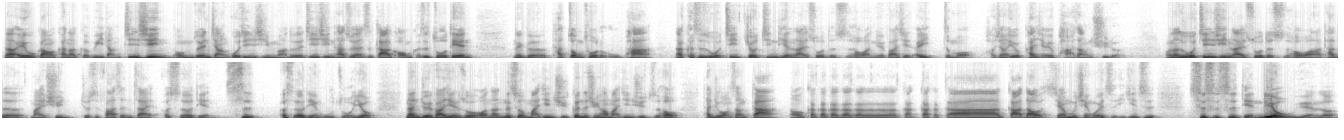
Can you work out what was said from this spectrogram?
那哎，我刚好看到隔壁档金星，我们昨天讲过金星嘛，对不对？金星它虽然是嘎空，可是昨天那个它重挫了五趴。那可是如果今就今天来说的时候啊，你会发现，哎，怎么好像又看起来又爬上去了？那如果金星来说的时候啊，它的买讯就是发生在二十二点四、二十二点五左右，那你就会发现说，哦，那那时候买进去，跟着讯号买进去之后，它就往上嘎，然后嘎嘎嘎嘎嘎嘎嘎嘎嘎嘎嘎嘎到现在目前为止已经是四十四点六五元了。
